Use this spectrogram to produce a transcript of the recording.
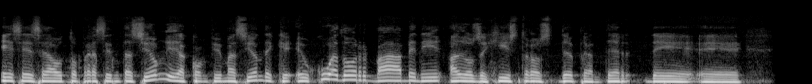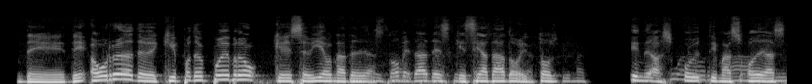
Esa es la autopresentación y la confirmación de que el jugador va a venir a los registros del plantel de, eh, de, de Aurora del equipo del pueblo, que sería una de las novedades que se ha dado en, en las últimas horas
